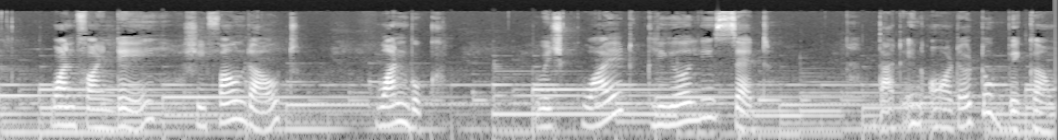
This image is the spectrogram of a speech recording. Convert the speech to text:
one fine day she found out one book which quite clearly said that in order to become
